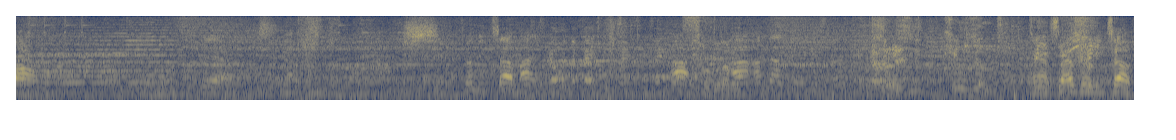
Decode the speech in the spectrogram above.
Yeah, gonna be tough. I, I, I, I'm not doing this. Man, so that's gonna be tough.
